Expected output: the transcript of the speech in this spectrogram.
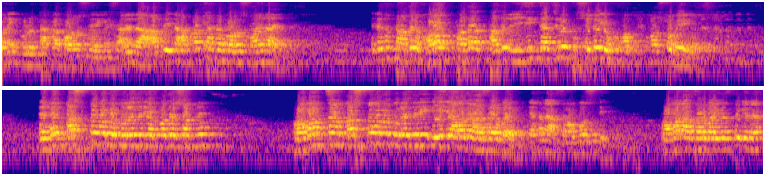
অনেকগুলো টাকা খরচ হয়ে গেছে। আরে না, আপনি আপনার টাকা খরচ হয় নাই। এটা তো তাদের হক, তাদের তাদের রিজিক যাচ্ছিল সেটাই নষ্ট হয়ে গেছে। দেখেন, বাস্তবতা তুলে ধরি আপনাদের সামনে। প্রমাণ বাস্তবতা তুলে ধরি। এই যে আমাদের আজহার ভাই এখানে আছেন উপস্থিত প্রমাণ আজহার ভাই কাছ থেকে নেন।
